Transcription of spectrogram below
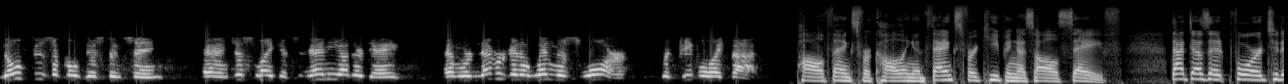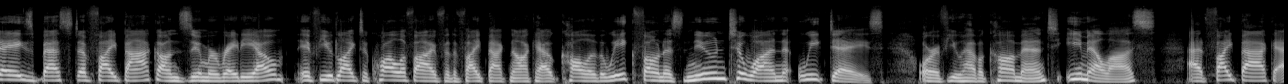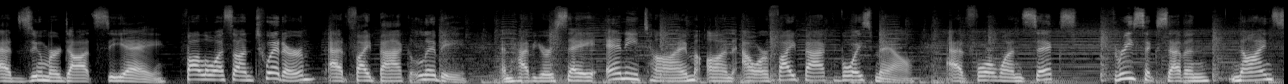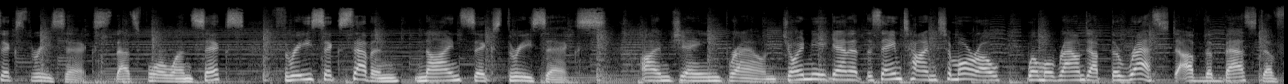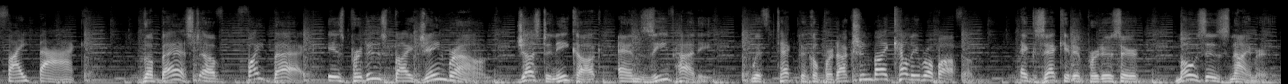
no physical distancing, and just like it's any other day. And we're never going to win this war with people like that. Paul, thanks for calling and thanks for keeping us all safe. That does it for today's Best of Fight Back on Zoomer Radio. If you'd like to qualify for the Fight Back Knockout Call of the Week, phone us noon to 1 weekdays. Or if you have a comment, email us at fightback at zoomer.ca. Follow us on Twitter at FightbackLibby and have your say anytime on our Fight Back voicemail at 416 367 9636. That's 416 367 9636. I'm Jane Brown. Join me again at the same time tomorrow when we'll round up the rest of the best of Fight Back. The Best of Fight Back is produced by Jane Brown, Justin Eacock, and Zeev Hadi, with technical production by Kelly Robotham. Executive producer Moses Znaimer.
